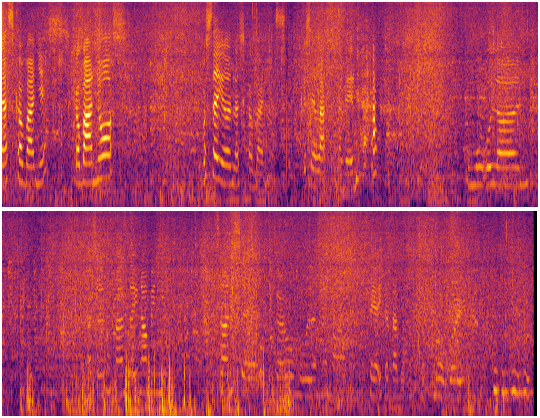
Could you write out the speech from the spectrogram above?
last Cabañas? Cabaños. Basta yun, last Cabañas. Kasi last na din. Umuulan. Kasi nantay namin yung sunset. Pero umuulan naman.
